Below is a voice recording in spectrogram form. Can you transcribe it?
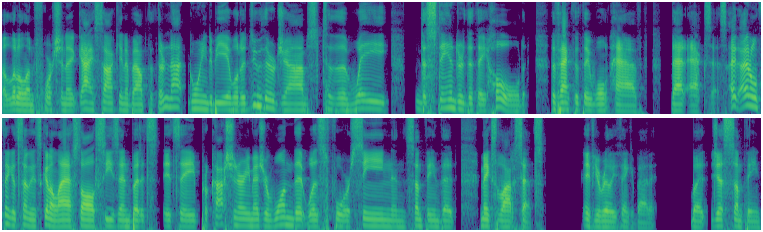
a little unfortunate. Guys talking about that they're not going to be able to do their jobs to the way, the standard that they hold, the fact that they won't have that access. I, I don't think it's something that's going to last all season, but it's it's a precautionary measure, one that was foreseen and something that makes a lot of sense if you really think about it. But just something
